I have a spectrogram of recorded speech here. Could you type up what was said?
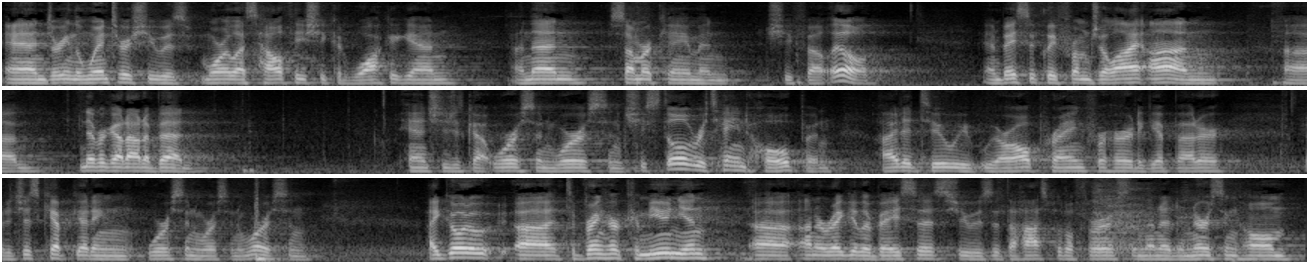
And during the winter, she was more or less healthy. She could walk again. And then summer came and she fell ill. And basically, from July on, um, never got out of bed. And she just got worse and worse. And she still retained hope, and I did too. We, we were all praying for her to get better. But it just kept getting worse and worse and worse. And I'd go to, uh, to bring her communion uh, on a regular basis. She was at the hospital first and then at a nursing home.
